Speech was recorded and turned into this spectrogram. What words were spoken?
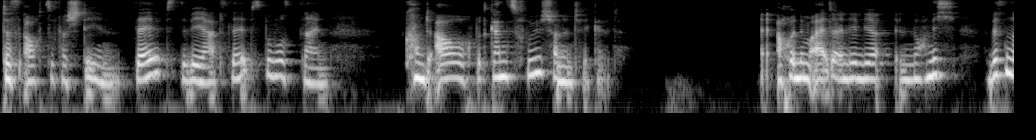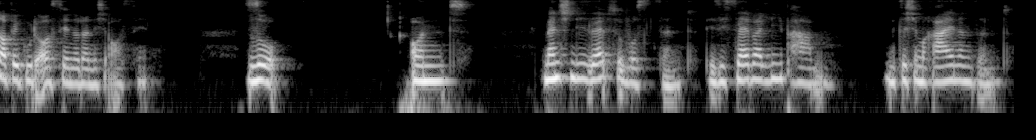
das auch zu verstehen. Selbstwert, Selbstbewusstsein kommt auch, wird ganz früh schon entwickelt. Auch in dem Alter, in dem wir noch nicht wissen, ob wir gut aussehen oder nicht aussehen. So. Und Menschen, die selbstbewusst sind, die sich selber lieb haben, mit sich im Reinen sind.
